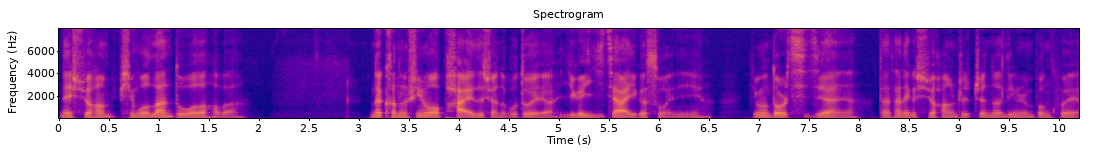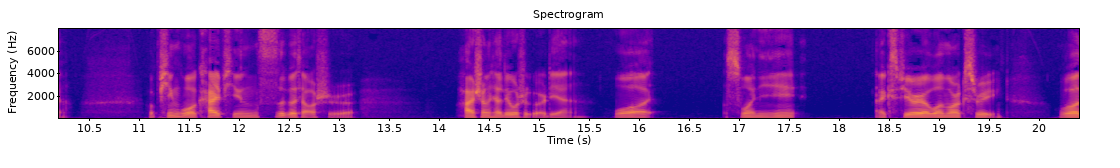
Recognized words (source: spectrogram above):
那续航比苹果烂多了，好吧？那可能是因为我牌子选的不对啊，一个一加，一个索尼，用的都是旗舰呀。但它那个续航这真的令人崩溃啊！我苹果开屏四个小时，还剩下六十格电。我索尼 Xperia One Mark Three，我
